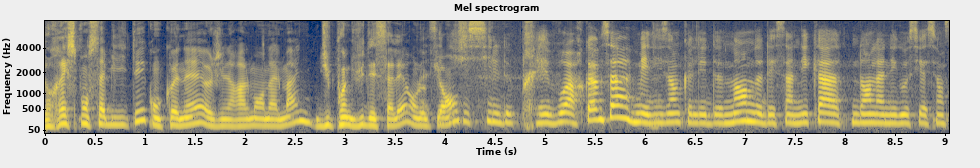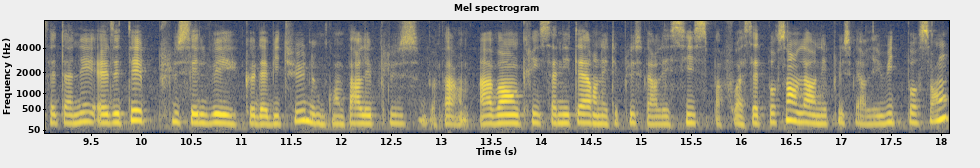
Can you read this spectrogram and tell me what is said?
responsabilité qu'on connaît euh, généralement en Allemagne, du point de vue des salaires en l'occurrence? C'est difficile de prévoir comme ça, mais disons que les demandes des syndicats dans la négociation cette année, elles étaient plus élevées que d'habitude. Donc on parlait plus, enfin, avant crise sanitaire, on était plus vers les 6, parfois 7%. Là, on est plus vers les 8%.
